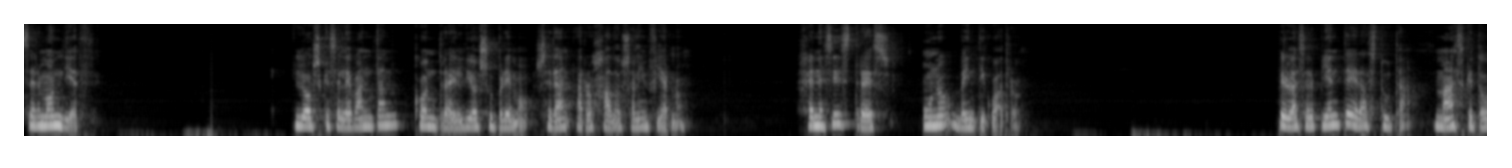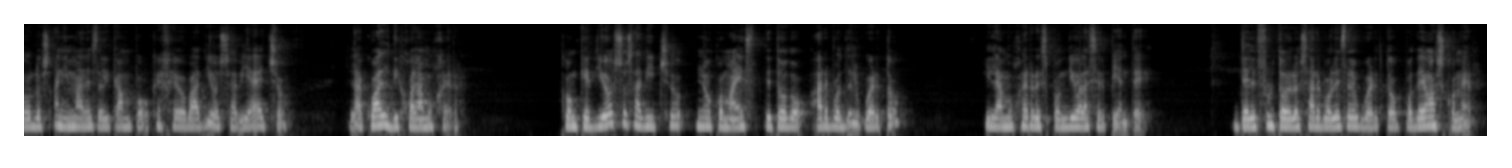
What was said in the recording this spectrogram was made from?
Sermón 10. Los que se levantan contra el Dios Supremo serán arrojados al infierno. Génesis 3, 1, 24. Pero la serpiente era astuta, más que todos los animales del campo que Jehová Dios había hecho, la cual dijo a la mujer, ¿Con que Dios os ha dicho no comáis de todo árbol del huerto? Y la mujer respondió a la serpiente, Del fruto de los árboles del huerto podemos comer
